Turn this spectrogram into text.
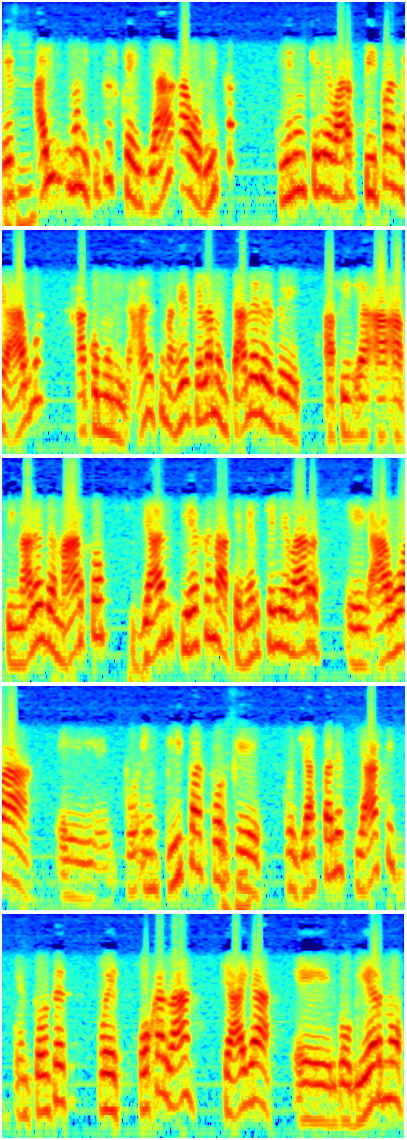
Entonces, uh -huh. hay municipios que ya ahorita tienen que llevar pipas de agua a comunidades. Imagínense que lamentable desde a, a, a, finales de marzo ya empiezan a tener que llevar eh, agua eh, en pipas porque pues ya está el estiaje. Entonces, pues ojalá que haya eh, el gobierno,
